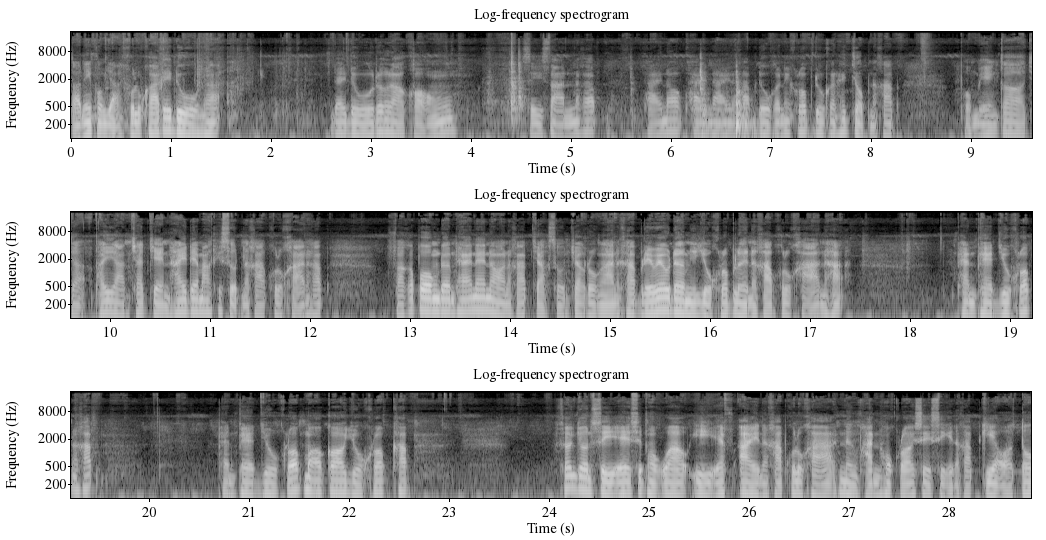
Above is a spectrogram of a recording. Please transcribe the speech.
ตอนนี้ผมอยากให้คุณลูกค้าได้ดูนะฮะได้ดูเรื่องราวของสีสันนะครับ ภายนอกภายในนะครับ ดูกันให้ครบดูกันให้จบนะครับ ผมเองก็จะพยายามชัดเจนให้ได้มากที่สุดนะครับ คุณลูกค้านะครับ ฝากระโปรงเดิมแท้แน่นอนนะครับ จากศูนย์จากโรงงานนะครับเลเวลเดิมยังอยู่ครบเลยนะครับคุณลูกค้านะฮะแผ่นเพจอยู่ครบนะครับ แผ่นเพจอยู่ครบมอกอยู่ครบครับเครื่องยนต์ 4A 16 วาล์ว EFI นะครับคุณลูกค้า 1,600ซีซีนะครับ เกียร์ออโต้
